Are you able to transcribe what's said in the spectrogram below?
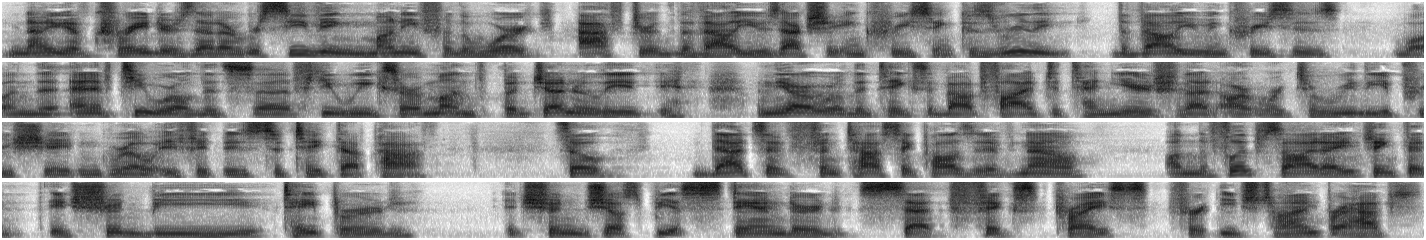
now you have creators that are receiving money for the work after the value is actually increasing. Cause really the value increases. Well, in the NFT world, it's a few weeks or a month, but generally in the art world, it takes about five to 10 years for that artwork to really appreciate and grow if it is to take that path. So that's a fantastic positive. Now, on the flip side, I think that it should be tapered. It shouldn't just be a standard set fixed price for each time. Perhaps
